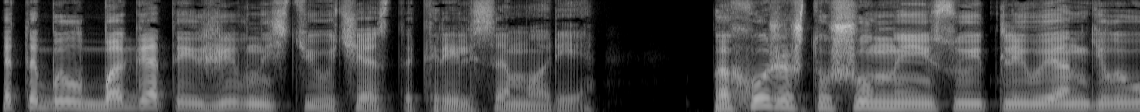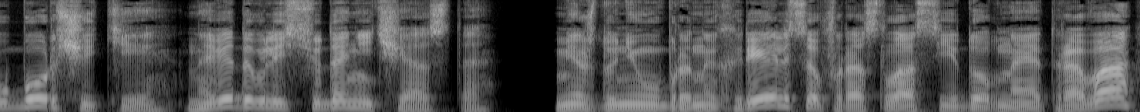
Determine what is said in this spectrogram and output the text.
Это был богатый живностью участок рельсоморья. Похоже, что шумные и суетливые ангелы-уборщики наведывались сюда нечасто. Между неубранных рельсов росла съедобная трава,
